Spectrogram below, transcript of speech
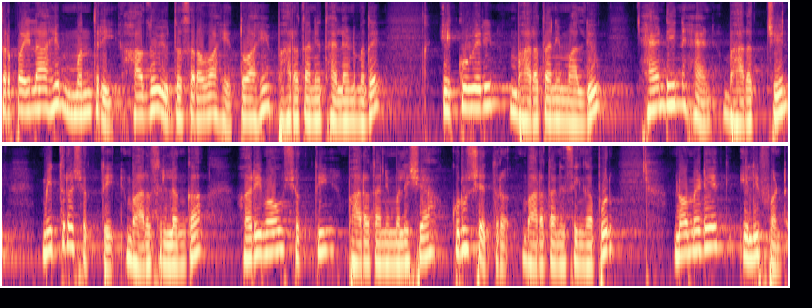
तर पहिला आहे मंत्री. हा जो युद्ध सराव आहे तो आहे भारत आणि थायलंडमध्ये. एकोवेरिन भारत आणि Maldives. Hand in hand Bharat चीन. मित्रशक्ती भारत श्रीलंका. हरिमाऊ शक्ती भारत आणि मलेशिया. कुरुक्षेत्र भारत आणि सिंगापूर. नॉमेडेक एलिफंट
